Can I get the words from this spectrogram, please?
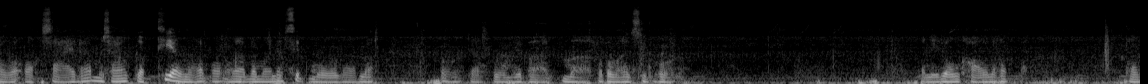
ราะว่าออกสายนะครับเมื่อเช้าเกือบเที่ยงนะครับ ออกมาประมาณสิบโมงนะครับเนาะออกจากโรงพยาบาลมาก็ประมาณสิบโมงวันนี้ลงเขานะครับ ทั้ง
